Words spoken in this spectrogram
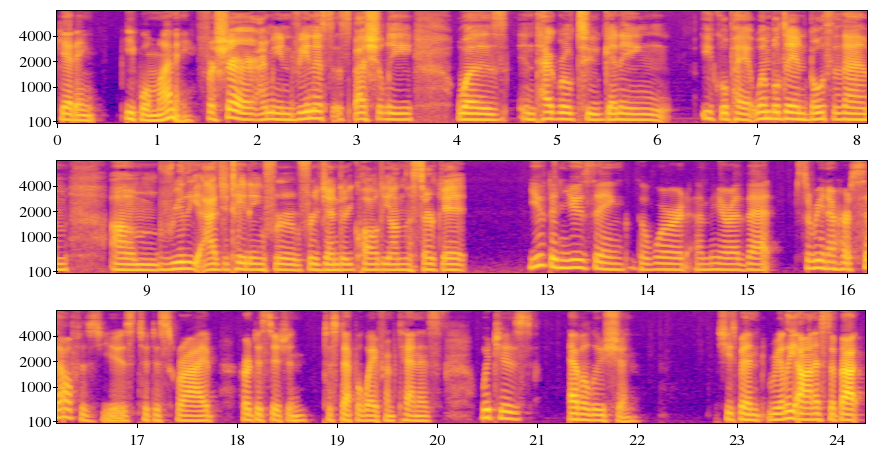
getting equal money. For sure. I mean, Venus especially was integral to getting equal pay at Wimbledon. Both of them um, really agitating for for gender equality on the circuit. You've been using the word Amira that Serena herself has used to describe her decision to step away from tennis, which is evolution. She's been really honest about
